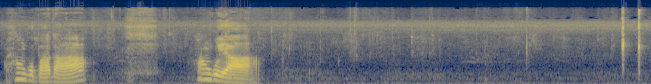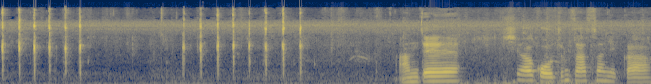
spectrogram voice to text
항구 받아. 항구야. 안 돼. 시하고 오줌 쌌으니까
